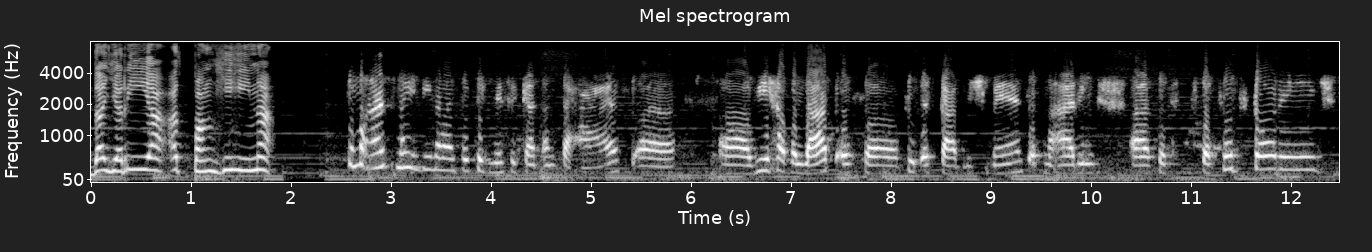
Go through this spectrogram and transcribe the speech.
diarrhea at panghihina. Tumaas na hindi naman po significant ang taas. Uh, uh, we have a lot of uh, food establishments at maaring uh, sa, sa food storage,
